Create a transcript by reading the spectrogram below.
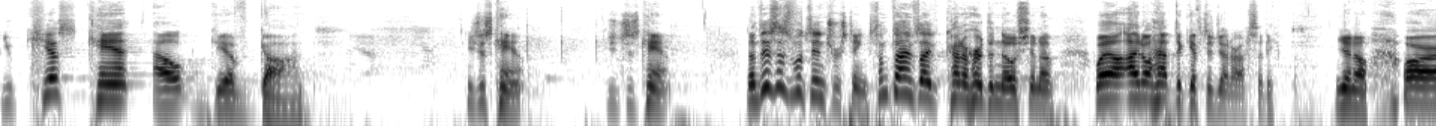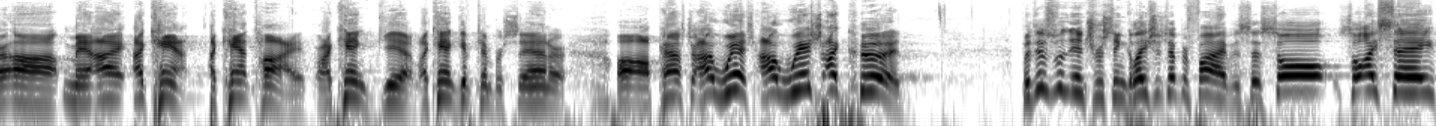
you just can't outgive God. You just can't. You just can't. Now, this is what's interesting. Sometimes I've kind of heard the notion of, well, I don't have the gift of generosity, you know, or, uh, man, I, I can't. I can't tithe, or I can't give. I can't give 10%, or, uh, Pastor, I wish, I wish I could. But this was interesting. Galatians chapter 5, it says, so, so I say,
